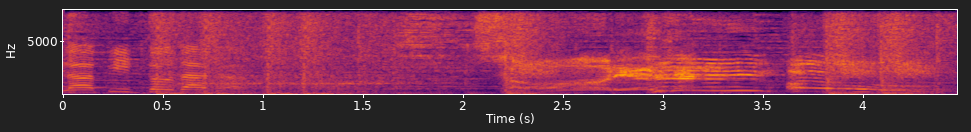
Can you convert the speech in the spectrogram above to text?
ラピッドダガー昇竜拳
